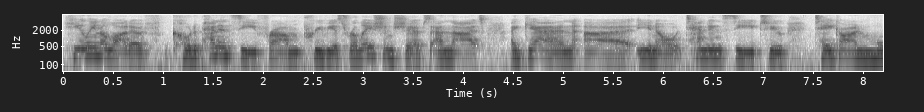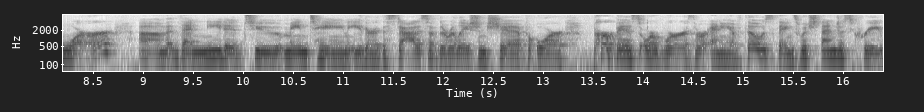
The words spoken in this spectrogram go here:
healing a lot of codependency from previous relationships, and that again. Uh, you know, tendency to take on more um, than needed to maintain either the status of the relationship or purpose or worth or any of those things, which then just create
